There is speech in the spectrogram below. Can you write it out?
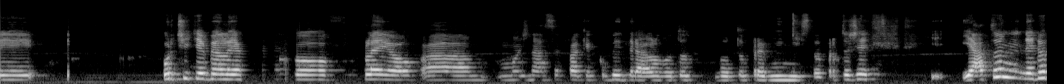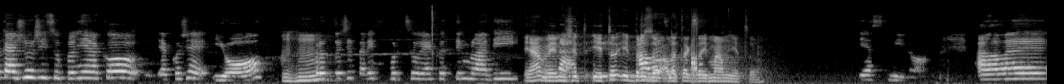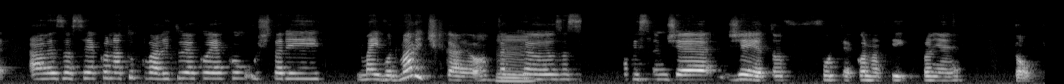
určitě byl jako v playoff a možná se fakt jakoby dral o to, o to první místo, protože já to nedokážu říct úplně jako, jako že jo, mm-hmm. protože tady furt jsou jako ty mladý. Já vím, že je to i brzo, ale, ale tak zajímá mě to. Jasný, no. Ale ale zase jako na tu kvalitu, jako jakou už tady mají od malička, jo, tak hmm. zase myslím, že, že je to furt jako na ty úplně top.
